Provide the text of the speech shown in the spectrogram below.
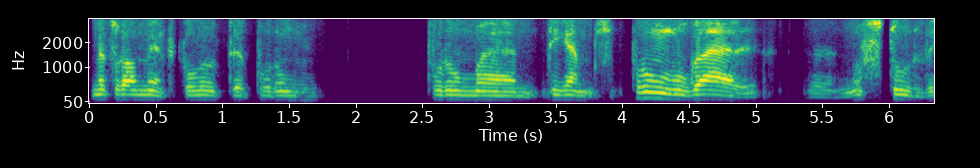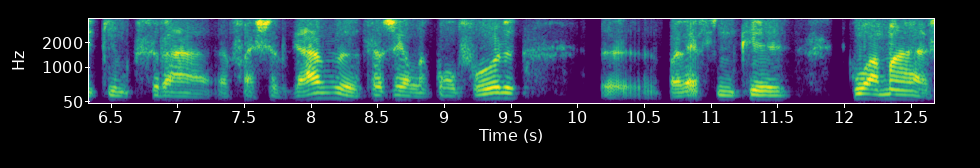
naturalmente, que luta por um por uma, digamos, por um lugar eh, no futuro daquilo que será a faixa de Gaza, seja ela qual for. Eh, parece-me que, o Hamas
